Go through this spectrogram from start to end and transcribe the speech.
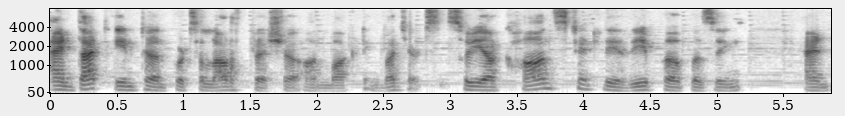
And that in turn puts a lot of pressure on marketing budgets. So you are constantly repurposing and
